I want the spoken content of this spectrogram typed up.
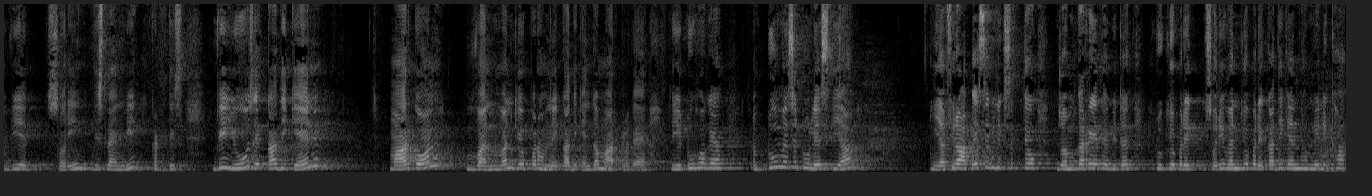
We sorry this line we cut this we use एकाधिकेन मार्क ऑन वन वन के ऊपर हमने एकाधिकेन का मार्क लगाया। तो ये टू हो गया। अब टू में से टू लेस किया। या फिर आप ऐसे भी लिख सकते हो, जो हम कर रहे थे अभी तक टू के ऊपर एक सॉरी वन के ऊपर एकाधिक हमने लिखा,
